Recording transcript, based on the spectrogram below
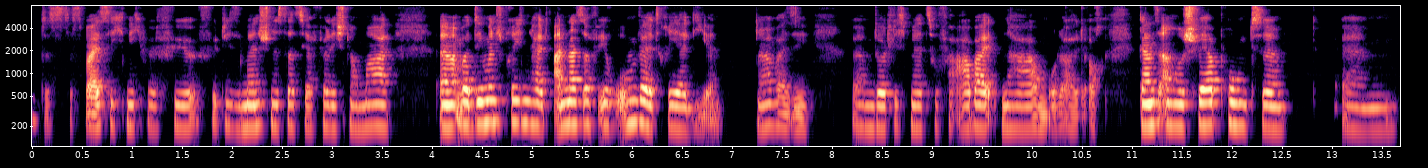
Das, das weiß ich nicht. Weil für, für diese Menschen ist das ja völlig normal. Ähm, aber dementsprechend halt anders auf ihre Umwelt reagieren. Ja, weil sie ähm, deutlich mehr zu verarbeiten haben oder halt auch ganz andere Schwerpunkte ähm,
